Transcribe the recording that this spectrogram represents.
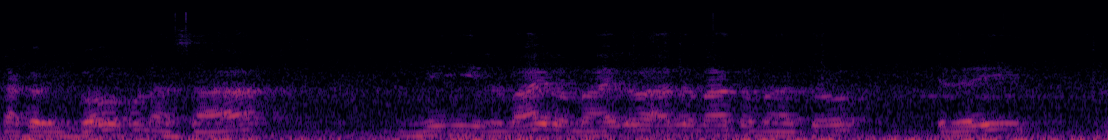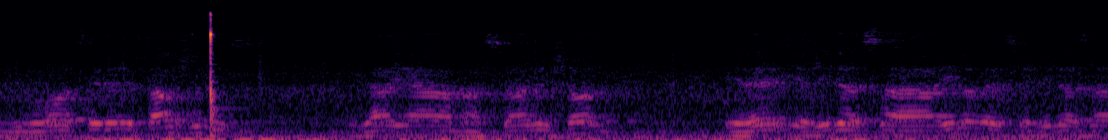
שהקדוש ברוך הוא נסע מלמיילו מיילו עד למטו מטו כדי לברוא סדר השטר שלו. זה היה המסע הראשון. יריד עשה אילומס, יריד עשה...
